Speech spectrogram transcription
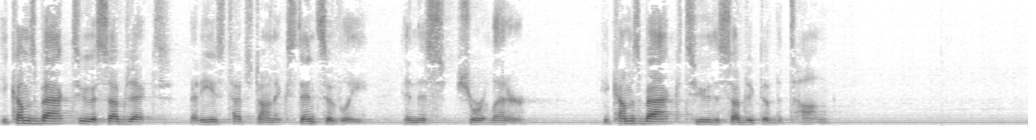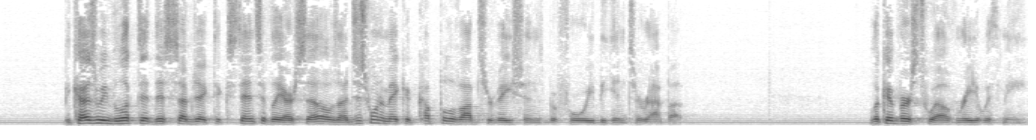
He comes back to a subject that he's touched on extensively in this short letter. He comes back to the subject of the tongue. Because we've looked at this subject extensively ourselves, I just want to make a couple of observations before we begin to wrap up. Look at verse 12 and read it with me.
